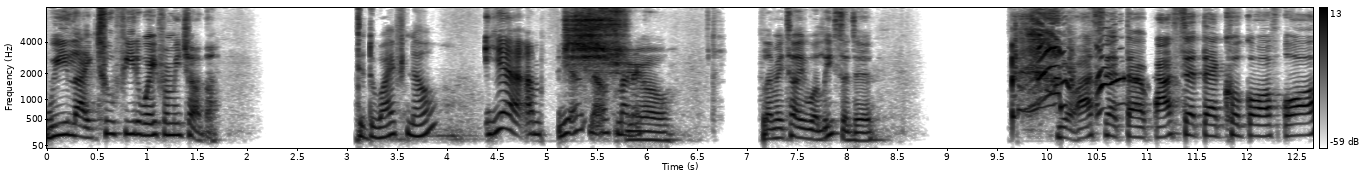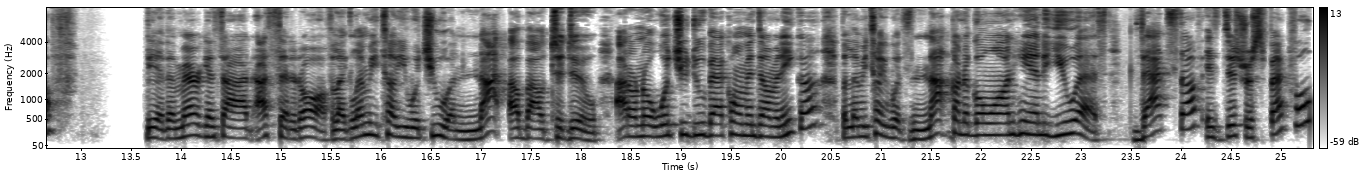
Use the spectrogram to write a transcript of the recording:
we like two feet away from each other. Did the wife know? Yeah, I'm. Yeah, that was my. Yo, let me tell you what Lisa did. Yo, I set that I set that cook off off. Yeah, the American side, I set it off. Like, let me tell you what you are not about to do. I don't know what you do back home in Dominica, but let me tell you what's not going to go on here in the U.S. That stuff is disrespectful,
